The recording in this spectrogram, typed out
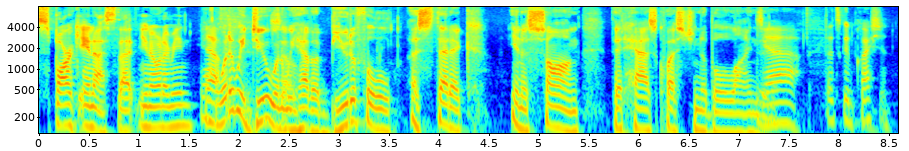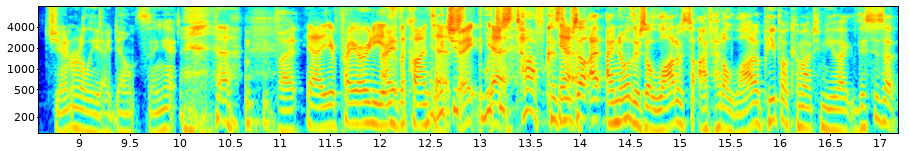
spark in us. That you know what I mean? Yeah. What do we do when we have a beautiful aesthetic in a song that has questionable lines in it? Yeah, that's a good question. Generally, I don't sing it, but Yeah, your priority is I- the content, which is, right? Which yeah. is tough because Yeah. there's a, I, I know there's a lot of I've had a lot of people come up to me like this is a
